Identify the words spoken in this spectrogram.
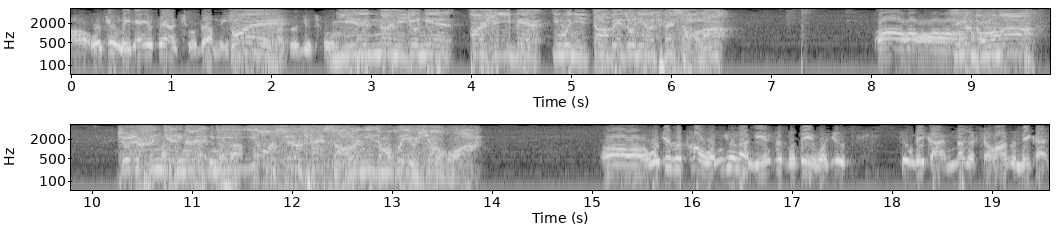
啊，我就每天就这样求的，每天二十就求对，。你那你就念二十一遍，因为你大悲咒念的太少了，哦哦哦。听得懂了吗？就是很简单啊，你药吃的太少了，你怎么会有效果啊？哦，我就是怕我们用的名字不对，我就就没敢那个小房子没敢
